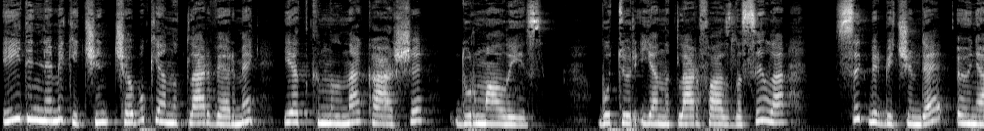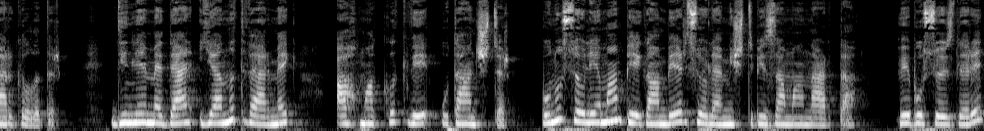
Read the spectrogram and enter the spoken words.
İyi dinlemek için çabuk yanıtlar vermek yatkınlığına karşı durmalıyız. Bu tür yanıtlar fazlasıyla sık bir biçimde önyargılıdır. Dinlemeden yanıt vermek ahmaklık ve utançtır. Bunu Süleyman peygamber söylemişti bir zamanlarda ve bu sözleri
